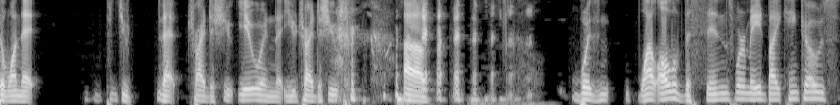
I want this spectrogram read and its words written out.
the one that you that tried to shoot you and that you tried to shoot, uh, was while all of the sins were made by Kinkos,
